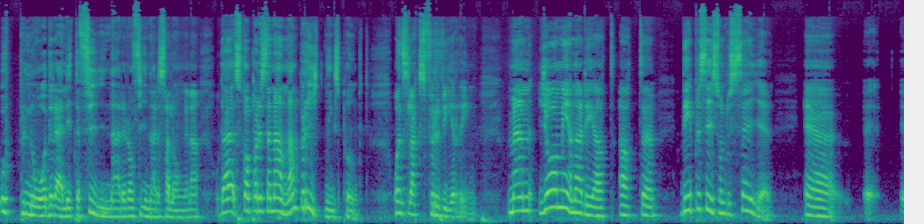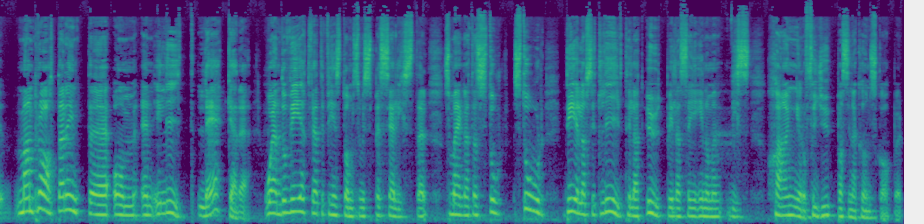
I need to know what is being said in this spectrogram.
uppnå det där lite finare, de finare salongerna. Och där skapades en annan brytningspunkt och en slags förvirring. Men jag menar det att, att eh, det är precis som du säger. Eh, eh, man pratar inte om en elitläkare och ändå vet vi att det finns de som är specialister som har ägnat en stor, stor del av sitt liv till att utbilda sig inom en viss genre och fördjupa sina kunskaper.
